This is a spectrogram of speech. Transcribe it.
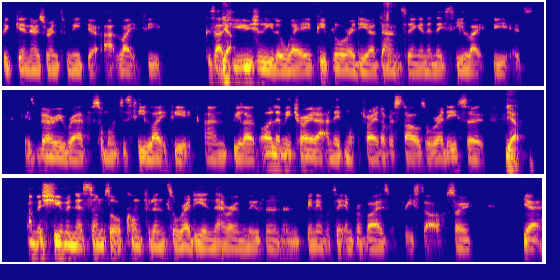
beginners or intermediate at light feet, because that's Yeah. usually the way people already are dancing and then they see light feet. It's it's very rare for someone to see light feet and be like, oh, let me try that, and they've not tried other styles already. So Yeah. I'm assuming there's some sort of confidence already in their own movement and being able to improvise and freestyle. So, yeah,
